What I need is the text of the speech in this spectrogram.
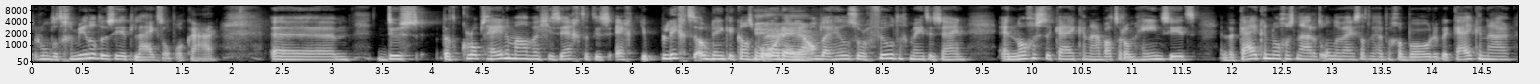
rond het gemiddelde zit, lijkt op elkaar. Ehm, dus dat klopt helemaal wat je zegt. Het is echt je plicht ook, denk ik, als ja, beoordelaar... ja. om daar heel zorgvuldig mee te zijn. En nog eens te kijken naar wat er omheen zit. En we kijken nog eens naar het onderwijs dat we hebben geboden. We kijken naar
